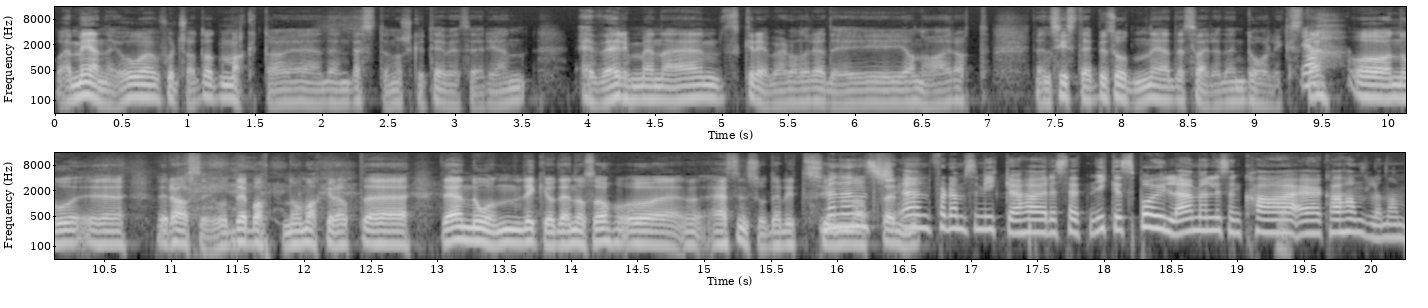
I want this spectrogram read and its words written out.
Og jeg mener jo fortsatt at 'Makta' er den beste norske TV-serien ever. Men jeg skrev vel allerede i januar at den siste episoden er dessverre den dårligste. Ja. Og nå eh, raser jo debatten om akkurat eh, det. Noen liker jo den også, og jeg syns jo det er litt synd men en, at den For dem som ikke har sett den, ikke spoile, men liksom hva, hva handler den om?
